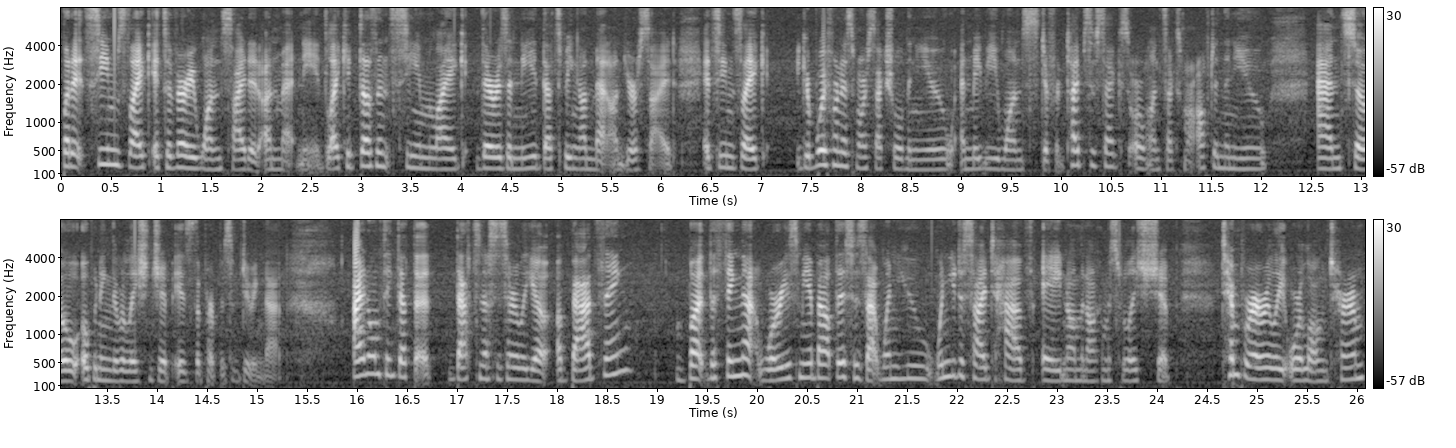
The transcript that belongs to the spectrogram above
but it seems like it's a very one sided unmet need. Like, it doesn't seem like there is a need that's being unmet on your side. It seems like your boyfriend is more sexual than you, and maybe wants different types of sex or wants sex more often than you, and so opening the relationship is the purpose of doing that. I don't think that, that that's necessarily a, a bad thing, but the thing that worries me about this is that when you when you decide to have a non-monogamous relationship temporarily or long term,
